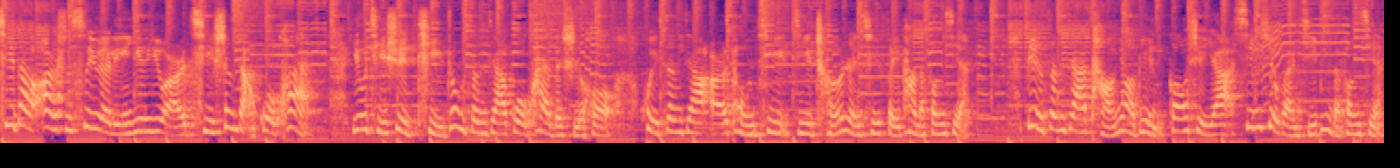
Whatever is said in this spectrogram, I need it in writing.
七到二十四月龄婴幼儿期生长过快，尤其是体重增加过快的时候，会增加儿童期及成人期肥胖的风险，并增加糖尿病、高血压、心血管疾病的风险。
